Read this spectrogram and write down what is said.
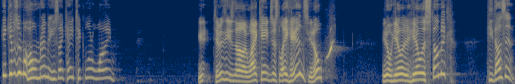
He gives him a home remedy. He's like, hey, take a little wine. Timothy's not like, why can't you just lay hands, you know? You know, heal, heal his stomach? He doesn't.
